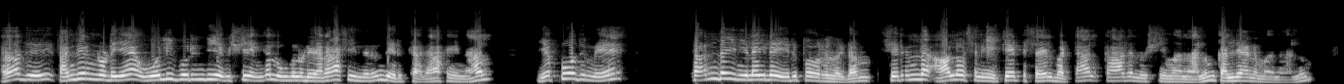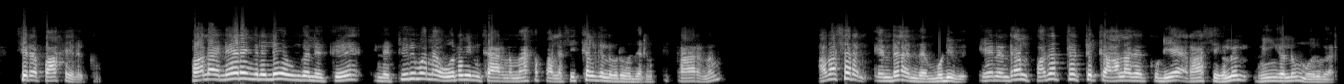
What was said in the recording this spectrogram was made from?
அதாவது சந்திரனுடைய ஒளி பொருந்திய விஷயங்கள் உங்களுடைய ராசியிலிருந்து இருக்காது. ஆகையினால் எப்போதுமே தந்தை நிலையில இருப்பவர்களிடம் சிறந்த ஆலோசனையை கேட்டு செயல்பட்டால் காதல் விஷயமானாலும் கல்யாணமானாலும் சிறப்பாக இருக்கும். பல நேரங்களிலே உங்களுக்கு இந்த திருமண உறவின் காரணமாக பல சிக்கல்கள் வருவதற்கு காரணம் அவசரம் என்ற அந்த முடிவு. ஏனென்றால் பதற்றத்திற்கு ஆளாகக்கூடிய ராசிகளுள் நீங்களும் ஒருவர்.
